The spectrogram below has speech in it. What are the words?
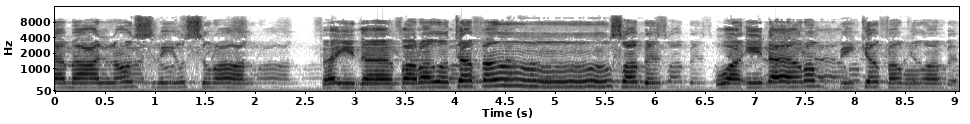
مع العسر يسرا فإذا فرغت فانصب وإلى ربك فارغب.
